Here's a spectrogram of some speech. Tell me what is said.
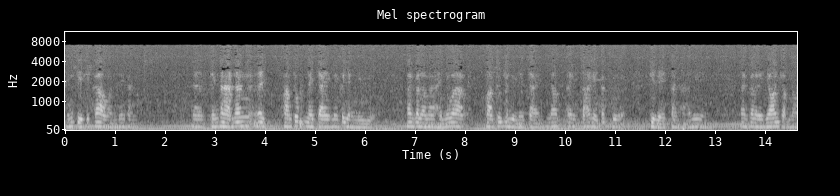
ถึงสี่สิบเก้าวันด้วยกันแต่ถึงขนาดนั้น ความทุกข์ในใจมันก็ยังมีอยู่ท่านก็เลยมาเห็นว่าความทุกข์มันอยู่ในใจแล้วไอ้สาเหตุก็คือกิเลสตัณหานี่เองท่านก็เลยย้อนกลับมา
